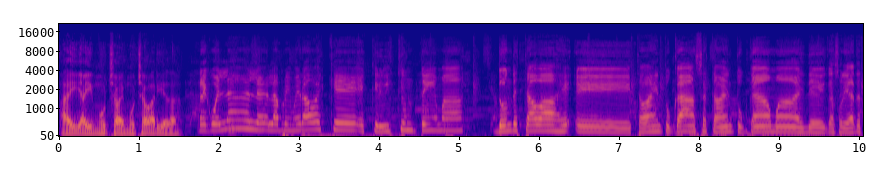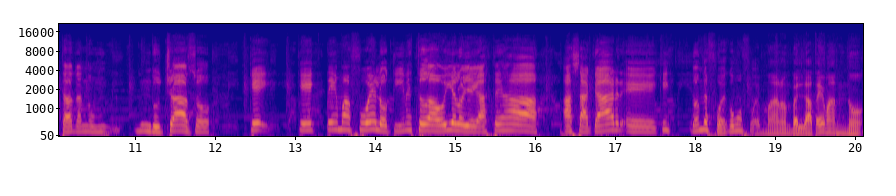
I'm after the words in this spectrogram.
hay, hay mucha, hay mucha variedad. ¿Recuerdas la, la primera vez que escribiste un tema? ¿Dónde estabas? eh, eh, ¿Estabas en tu casa? ¿Estabas en tu cama? ¿De casualidad te estabas dando un, un duchazo? ¿Qué, ¿Qué tema fue? ¿Lo tienes todavía? ¿Lo llegaste a, a sacar? Eh, ¿qué- ¿Dónde fue? ¿Cómo fue? Hermano, en verdad temas no.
